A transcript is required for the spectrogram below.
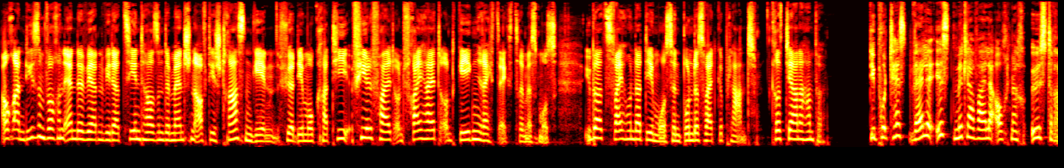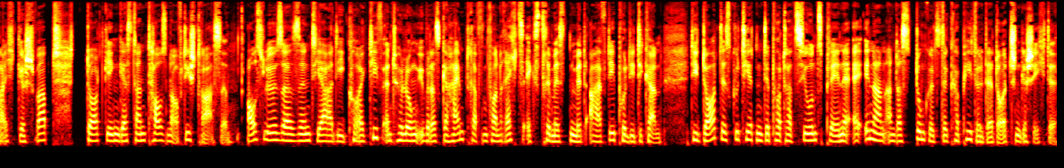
Auch an diesem Wochenende werden wieder Zehntausende Menschen auf die Straßen gehen für Demokratie, Vielfalt und Freiheit und gegen Rechtsextremismus. Über 200 Demos sind bundesweit geplant. Christiane Hampe. Die Protestwelle ist mittlerweile auch nach Österreich geschwappt. Dort gingen gestern Tausende auf die Straße. Auslöser sind ja die Korrektiventhüllungen über das Geheimtreffen von Rechtsextremisten mit AfD-Politikern. Die dort diskutierten Deportationspläne erinnern an das dunkelste Kapitel der deutschen Geschichte.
